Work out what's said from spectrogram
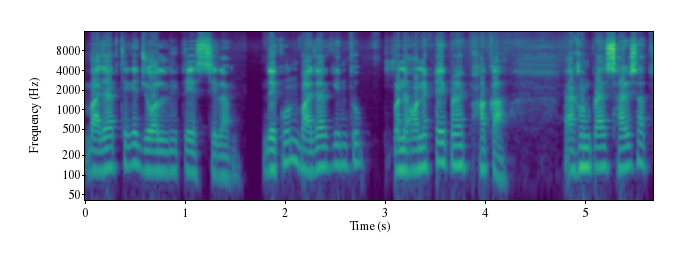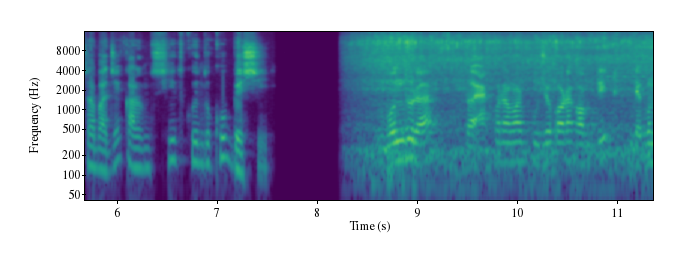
বাজার থেকে জল নিতে এসেছিলাম। দেখুন, বাজার কিন্তু মানে অনেকটাই প্রায় ফাঁকা। এখন প্রায় সাড়ে সাতটা বাজে, কারণ শীত কিন্তু খুব বেশি। বন্ধুরা, তো এখন আমার পুজো করা কমপ্লিট দেখুন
